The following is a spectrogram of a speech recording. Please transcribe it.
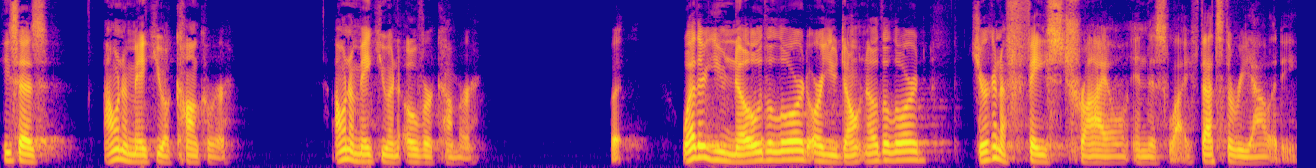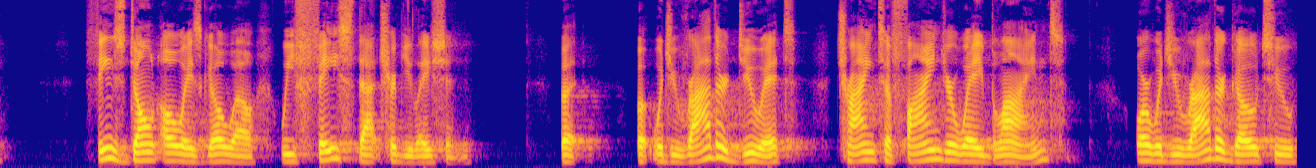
He says, I want to make you a conqueror. I want to make you an overcomer. But whether you know the Lord or you don't know the Lord, you're going to face trial in this life. That's the reality. Things don't always go well. We face that tribulation. But, but would you rather do it trying to find your way blind, or would you rather go to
